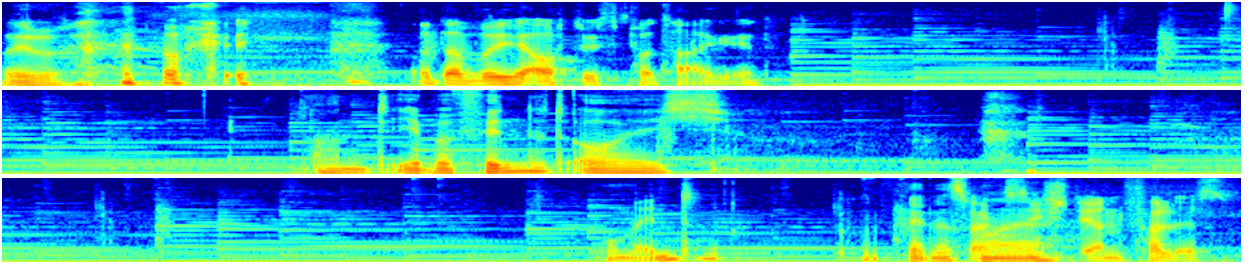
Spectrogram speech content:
okay. Und dann würde ich auch durchs Portal gehen. Und ihr befindet euch. Moment. Wenn es mal. nicht Sternfall ist.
